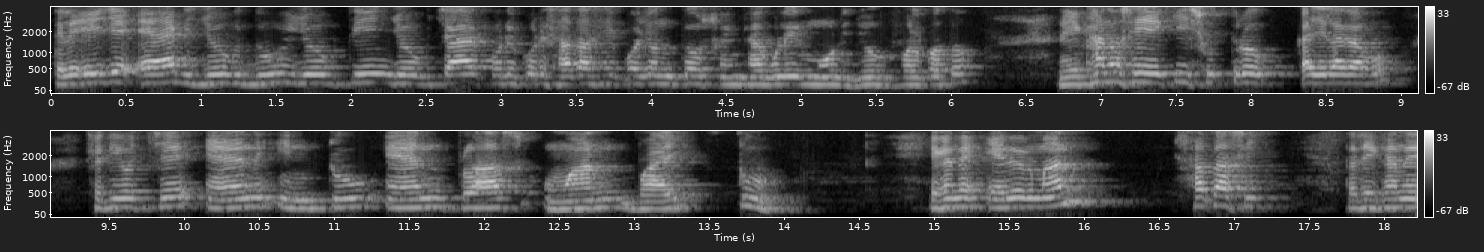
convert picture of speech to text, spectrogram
তাহলে এই যে এক যোগ দুই যোগ তিন যোগ চার করে করে সাতাশি পর্যন্ত সংখ্যাগুলির মোট যোগফল কত? এখানেও সেই একই সূত্র কাজে লাগাবো। সেটি হচ্ছে N into N plus one by two এখানে এন এর মান সাতাশি। তাহলে এখানে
